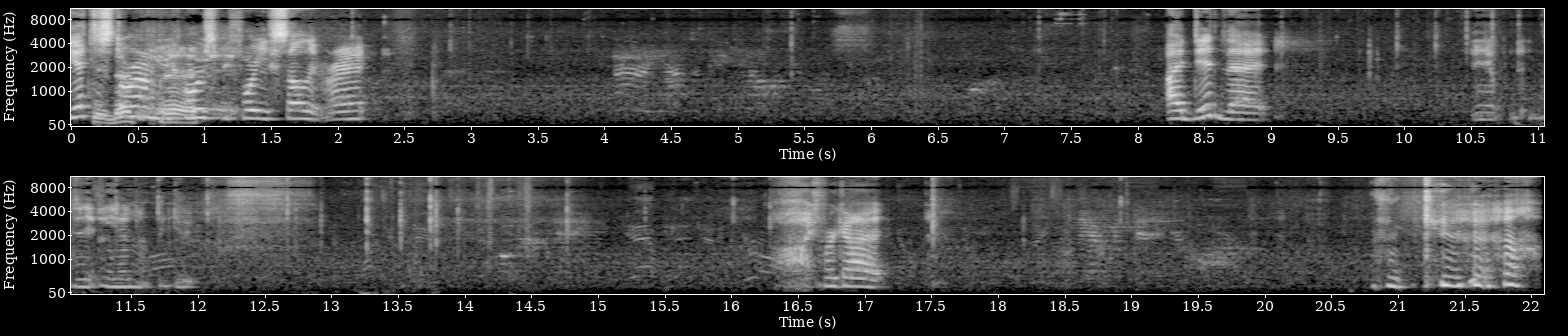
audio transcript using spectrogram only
You have to Dude, store on your horse before you sell it, right? I did that. And it, th- he doesn't have to do it. Oh, I forgot.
